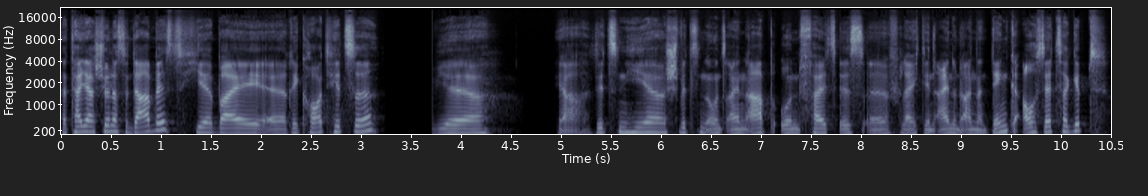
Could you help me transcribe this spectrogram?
Natalia, schön, dass du da bist, hier bei äh, Rekordhitze. Wir ja, sitzen hier, schwitzen uns einen ab und falls es äh, vielleicht den einen oder anderen Denkaussetzer gibt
